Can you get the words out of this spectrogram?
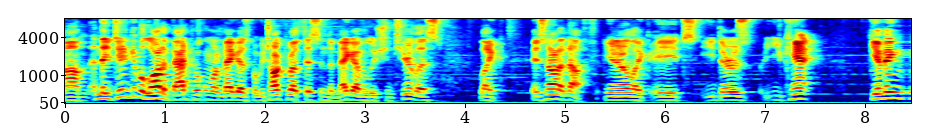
Um, and they did give a lot of bad Pokemon Megas, but we talked about this in the Mega Evolution tier list. Like, it's not enough, you know, like, it's, there's, you can't, giving,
